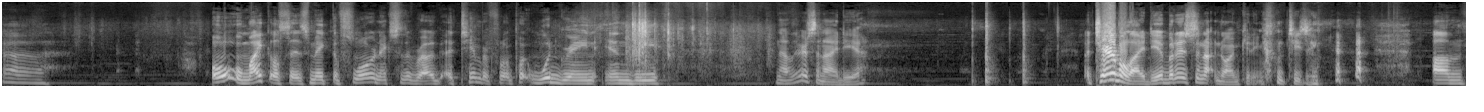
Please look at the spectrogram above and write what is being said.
uh, oh, Michael says make the floor next to the rug a timber floor. Put wood grain in the. Now there's an idea. A terrible idea, but it's not. No, I'm kidding. I'm teasing. um,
